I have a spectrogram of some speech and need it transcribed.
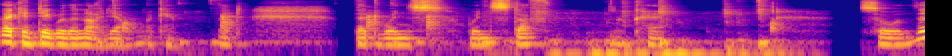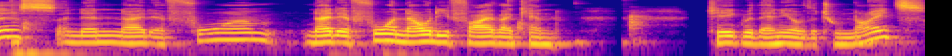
I can take with a knight, yeah, okay. That that wins wins stuff. Okay. So this and then knight f4, knight f4, now d5 I can take with any of the two knights.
